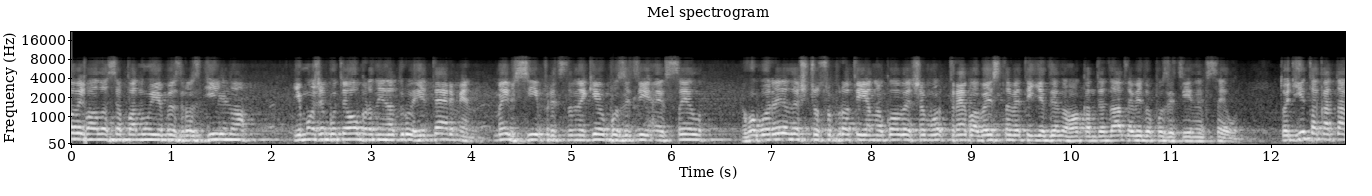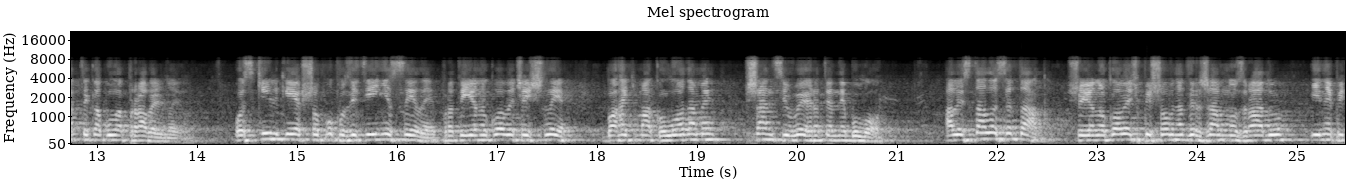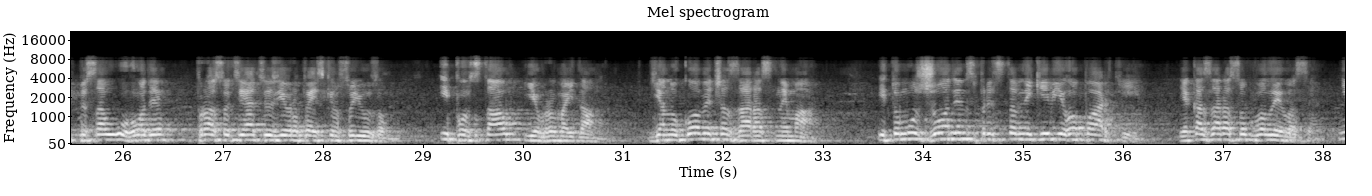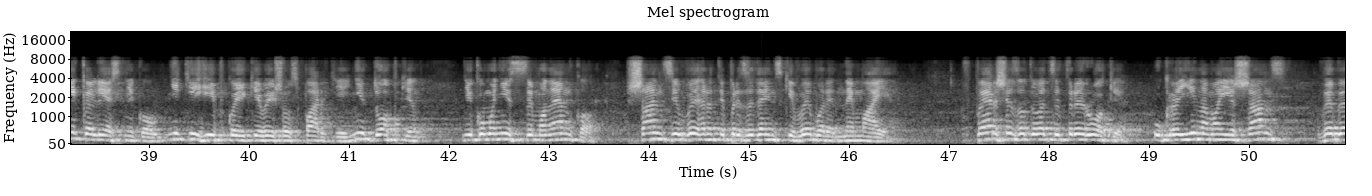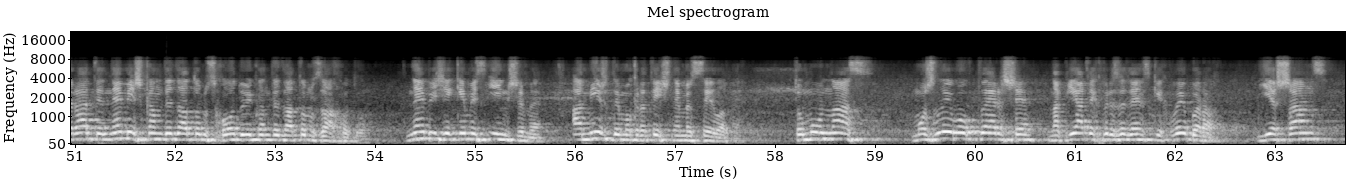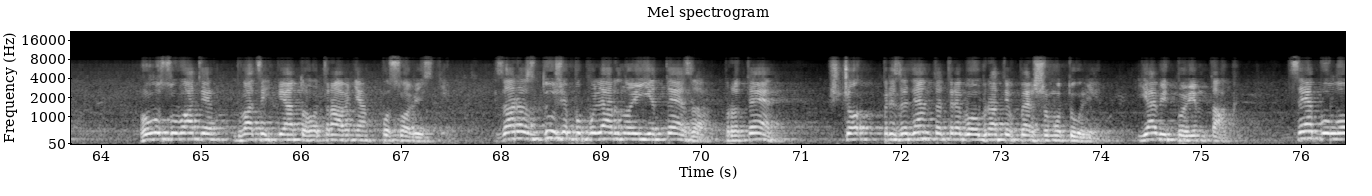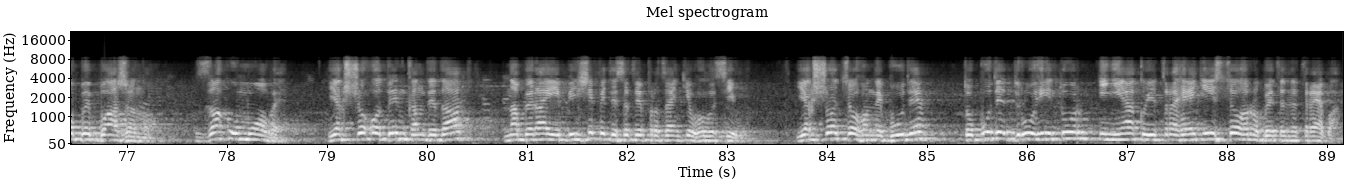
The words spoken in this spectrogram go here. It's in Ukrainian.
Янукович панує безроздільно і може бути обраний на другий термін. Ми всі, представники опозиційних сил, говорили, що супроти Януковича треба виставити єдиного кандидата від опозиційних сил. Тоді така тактика була правильною, оскільки, якщо б опозиційні сили проти Януковича йшли багатьма колонами, шансів виграти не було. Але сталося так, що Янукович пішов на державну зраду і не підписав угоди про асоціацію з Європейським Союзом. І повстав Євромайдан. Януковича зараз нема. І тому жоден з представників його партії, яка зараз обвалилася, ні Колєсніков, ні Тігіпко, який вийшов з партії, ні Добкін, ні комуніст Симоненко, шансів виграти президентські вибори немає. Вперше за 23 роки Україна має шанс вибирати не між кандидатом Сходу і кандидатом Заходу, не між якимись іншими, а між демократичними силами. Тому нас, можливо, вперше на п'ятих президентських виборах є шанс голосувати 25 травня по совісті. Зараз дуже популярною є теза про те, що президента треба обрати в першому турі. Я відповім так: це було би бажано за умови, якщо один кандидат набирає більше 50% голосів. Якщо цього не буде, то буде другий тур і ніякої трагедії з цього робити не треба.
